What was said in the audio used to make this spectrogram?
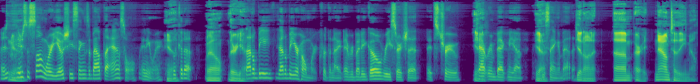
There's, there's a song where Yoshi sings about the asshole. Anyway, Yeah. look it up. Well, there you have. That'll be that'll be your homework for the night. Everybody, go research that. It's true. Yeah. Chat room, back me up. Yeah. he sang about it. Get on it. Um, all right. Now I'm to the email.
